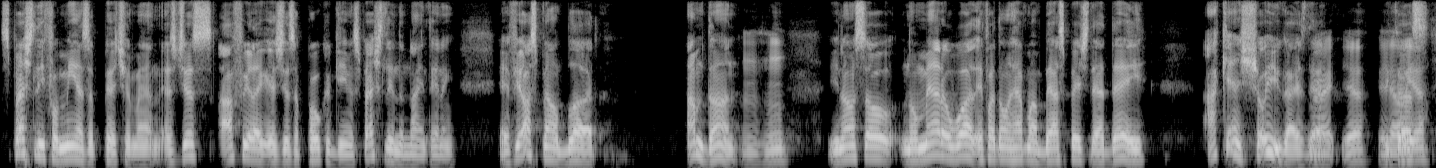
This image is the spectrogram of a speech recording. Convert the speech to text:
especially for me as a pitcher, man, it's just I feel like it's just a poker game, especially in the ninth inning. If y'all smell blood, I'm done. Mm-hmm. You know, so no matter what, if I don't have my best pitch that day, I can't show you guys that. Right. Yeah. Yeah, because yeah.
